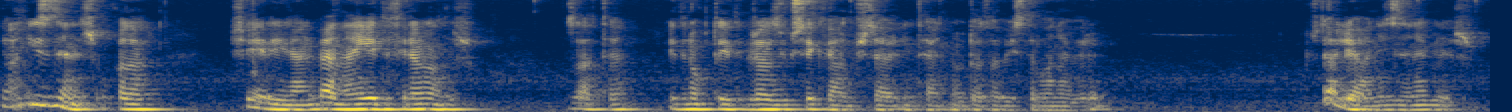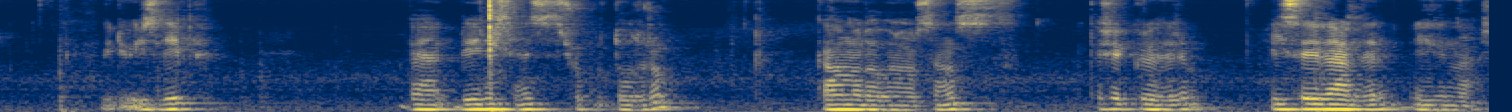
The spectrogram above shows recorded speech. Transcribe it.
yani izlenir. O kadar şey değil yani. Benden 7 falan alır. Zaten 7.7 biraz yüksek vermişler internet nokta database'de bana göre. Güzel yani izlenebilir. Videoyu izleyip ben beğenirseniz çok mutlu olurum. Kanalıma da abone olursanız teşekkür ederim. İyi seyirler dilerim. İyi günler.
